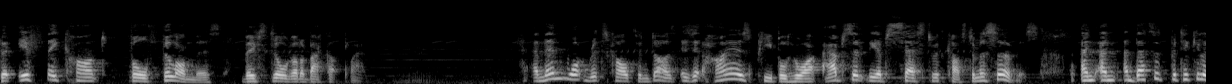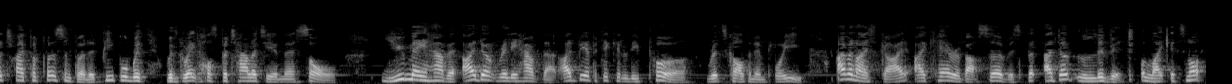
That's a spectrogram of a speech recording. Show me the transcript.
that if they can't fulfill on this, they've still got a backup plan. And then what Ritz-Carlton does is it hires people who are absolutely obsessed with customer service. And, and, and that's a particular type of person, Bernard. People with, with great hospitality in their soul. You may have it. I don't really have that. I'd be a particularly poor Ritz-Carlton employee. I'm a nice guy. I care about service, but I don't live it. Like it's not,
